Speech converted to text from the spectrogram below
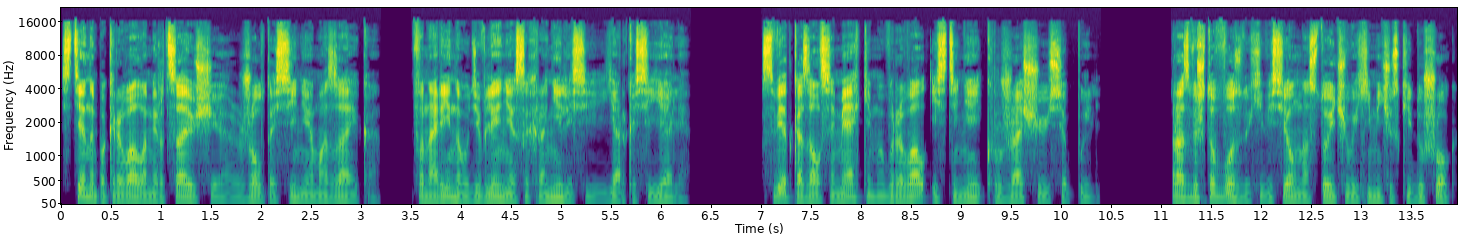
стены покрывала мерцающая желто-синяя мозаика, фонари, на удивление, сохранились и ярко сияли. Свет казался мягким и вырывал из теней кружащуюся пыль. Разве что в воздухе висел настойчивый химический душок,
